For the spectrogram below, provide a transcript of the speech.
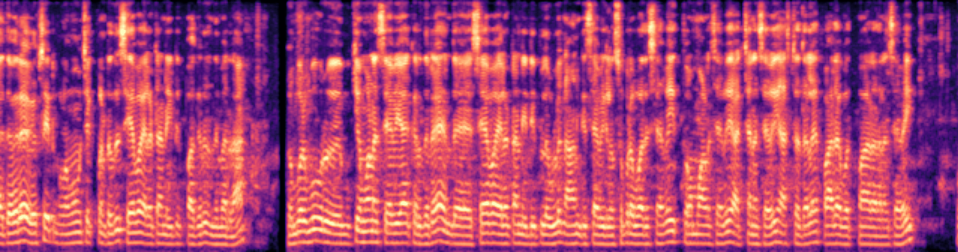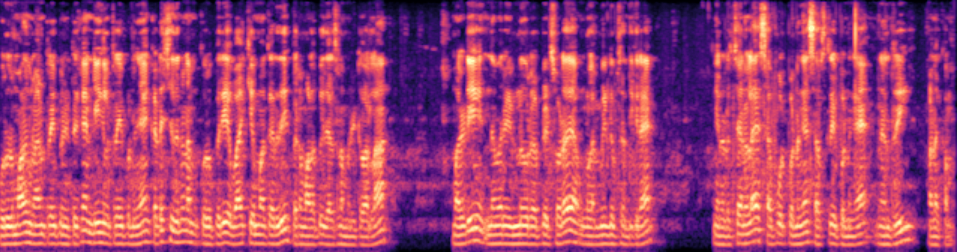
அது தவிர வெப்சைட் மூலமாகவும் செக் பண்ணுறது சேவா எலக்ட்ரானிக் டிப் பார்க்குறது இந்த மாதிரி தான். ரொம்ப ரொம்ப ஒரு முக்கியமான சேவையாக இருக்கிறதுல இந்த சேவா எலக்ட்ரானிக் டிப்பில் உள்ள நான்கு சேவைகளும் சுப்ரபாத சேவை தோமால சேவை அர்ச்சனை சேவை அஷ்டதல பாதபத்மா சேவை. ஒரு ஒரு மாதம் நான் ட்ரை பண்ணிட்டு இருக்கேன் நீங்களும் ட்ரை பண்ணுங்கள் கிடைச்சதுன்னா நமக்கு ஒரு பெரிய பாக்கியமாக கருதி பெருமாளை போய் தரிசனம் பண்ணிட்டு வரலாம். மறுபடியும் இந்த மாதிரி இன்னொரு அப்டேட்ஸோட உங்களை மீண்டும் சந்திக்கிறேன். என்னோடய சேனலை சப்போர்ட் பண்ணுங்கள் சப்ஸ்கிரைப் பண்ணுங்கள் நன்றி வணக்கம்.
